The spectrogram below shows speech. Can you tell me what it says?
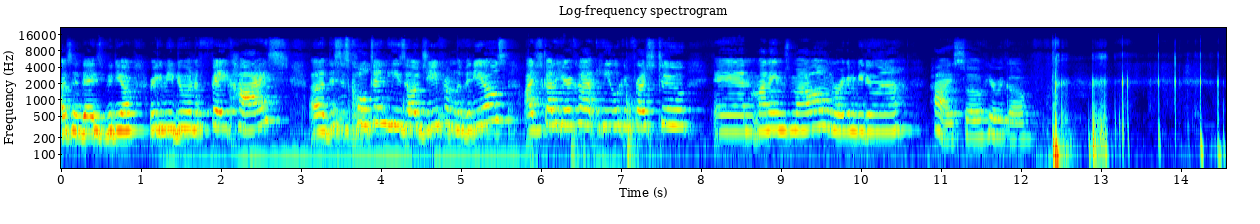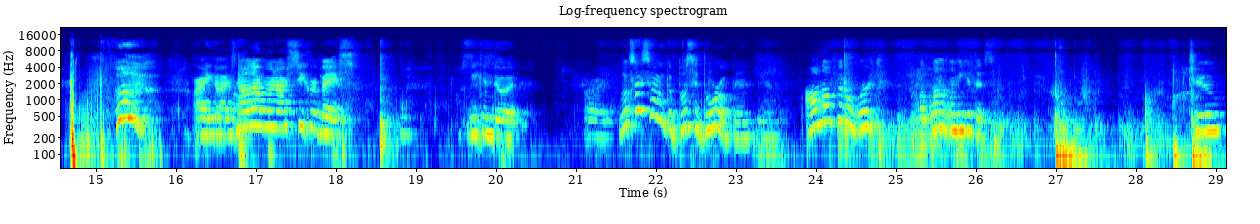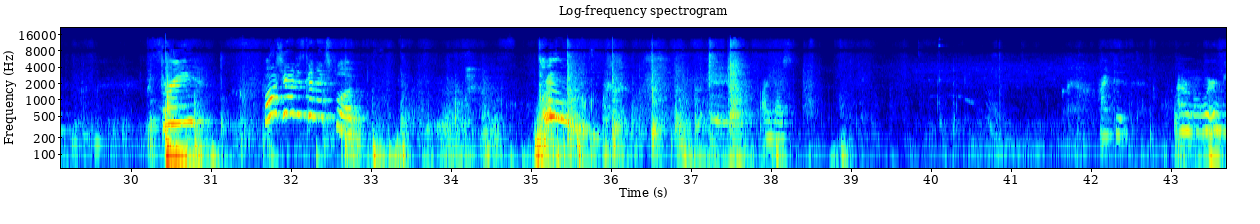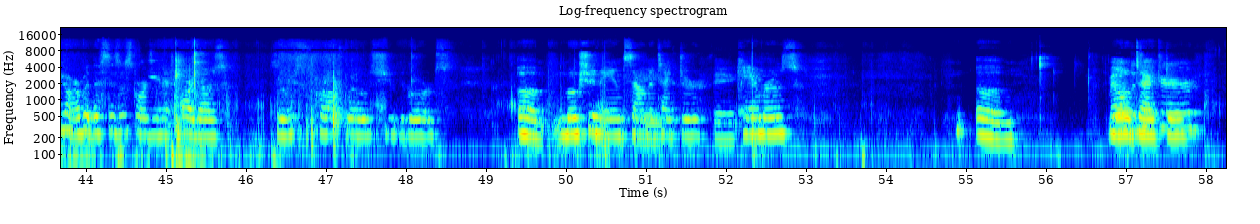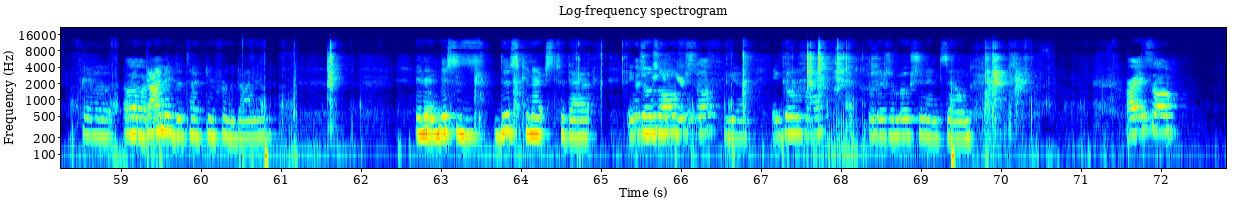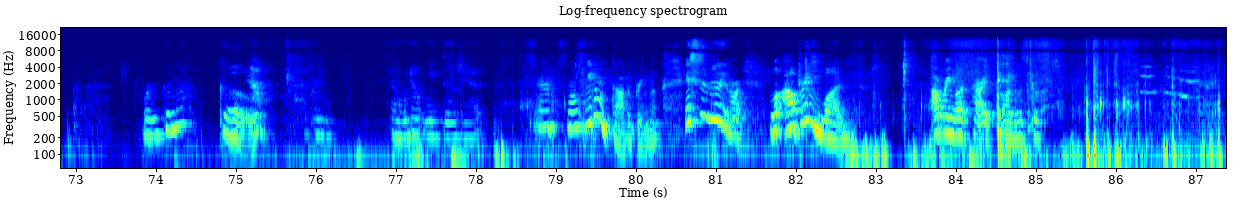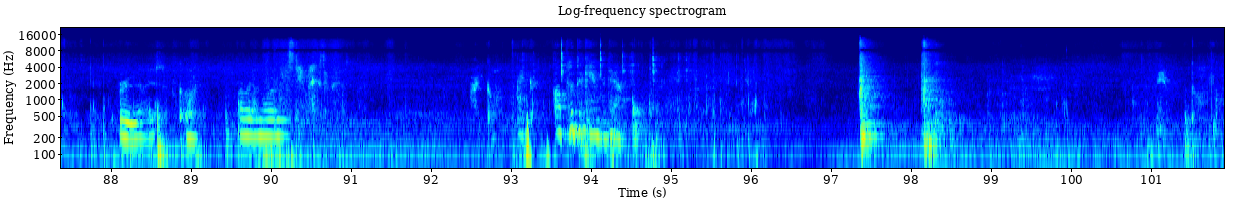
Guys, in today's video, we're gonna be doing a fake heist. Uh, this is Colton. He's OG from the videos. I just got a haircut. He looking fresh too. And my name's Milo, and we're gonna be doing a heist. So here we go. All right, guys. Now that we're in our secret base, we can do it. All right. Looks like someone could bust a door open. Yeah. I don't know if it'll work, but let me, let me get this. Two, three. Watch out, it's gonna explode. Alright, guys. I don't know where we are, but this is a storage unit. All right, guys. So this is shoot the guards. Um, motion and sound detector, cameras. Um, Metal detector. I mean, Uh, diamond detector for the diamond. And then this is this connects to that. It Which goes off. Yeah, it goes off when there's a motion and sound. Alright, so we're gonna Go. No, we don't need those yet. Eh, well, we don't gotta bring them. This is really hard. Well, I'll bring one. I'll bring one. All right, come on, let's go. Hurry, guys. Come on. I'll bring one. Stay back. Stay back. All right, go on. I- I'll put the camera down. There, go on, go on.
